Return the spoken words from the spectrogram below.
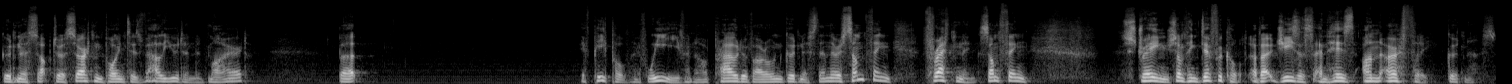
Goodness up to a certain point is valued and admired. But if people, if we even, are proud of our own goodness, then there is something threatening, something strange, something difficult about Jesus and his unearthly goodness.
